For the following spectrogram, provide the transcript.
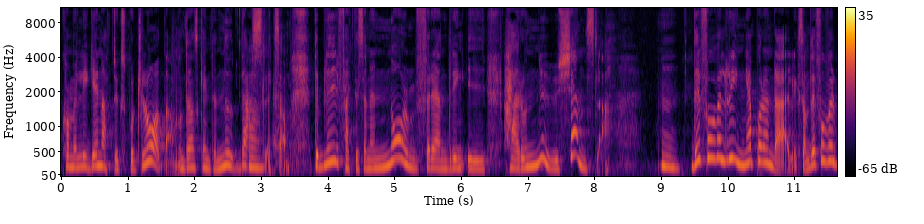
kommer ligga i nattduksbordslådan och den ska inte nuddas. Liksom. Det blir faktiskt en enorm förändring i här och nu-känsla. Mm. Det får väl ringa på den där. Liksom. Det får väl,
